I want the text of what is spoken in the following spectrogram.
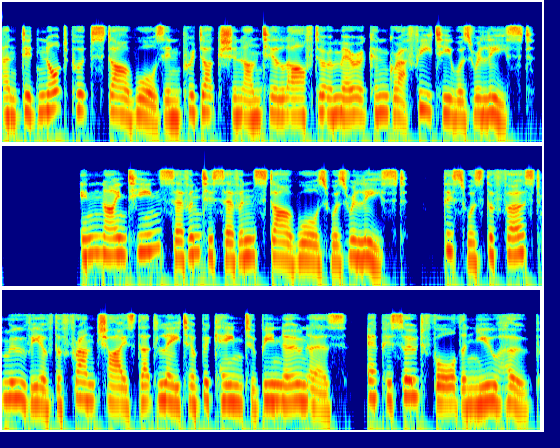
and did not put Star Wars in production until after American Graffiti was released. In 1977 Star Wars was released. This was the first movie of the franchise that later became to be known as Episode 4 The New Hope,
